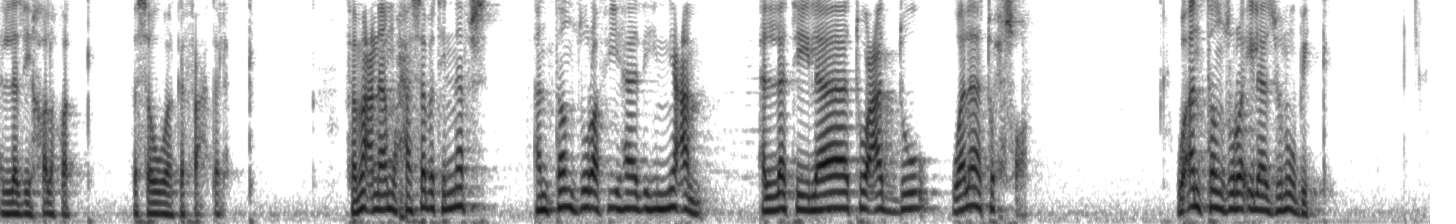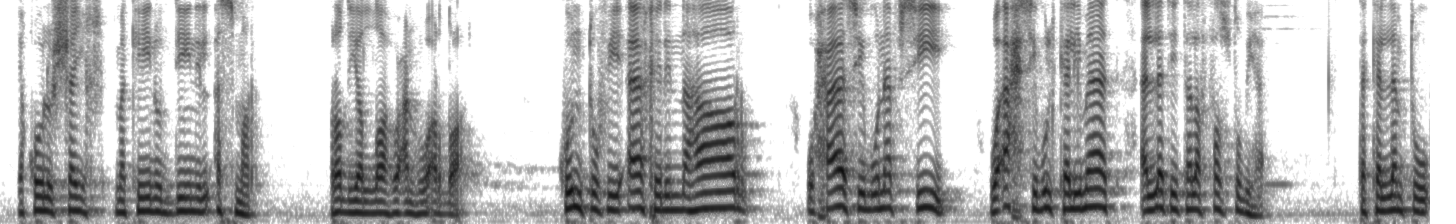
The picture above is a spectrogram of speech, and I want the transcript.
الذي خلقك فسواك فعدلك فمعنى محاسبة النفس أن تنظر في هذه النعم التي لا تعد ولا تحصى. وأن تنظر إلى ذنوبك. يقول الشيخ مكين الدين الأسمر رضي الله عنه وأرضاه كنت في آخر النهار أحاسب نفسي وأحسب الكلمات التي تلفظت بها. تكلمت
